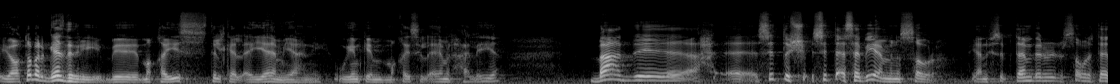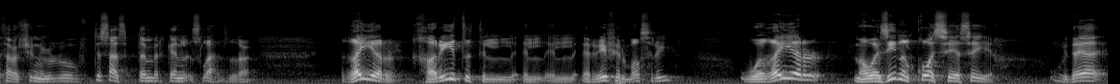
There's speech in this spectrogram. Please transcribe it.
يعتبر جذري بمقاييس تلك الأيام يعني ويمكن بمقاييس الأيام الحالية. بعد آه، ست ش- ست أسابيع من الثورة يعني في سبتمبر ثوره 23 يوليو في 9 سبتمبر كان الإصلاح الزراعي. غير خريطة ال- ال- ال- الريف المصري وغير موازين القوى السياسية وده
